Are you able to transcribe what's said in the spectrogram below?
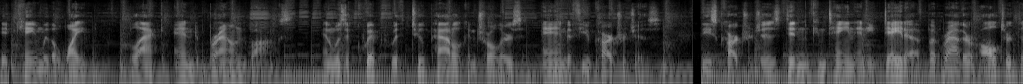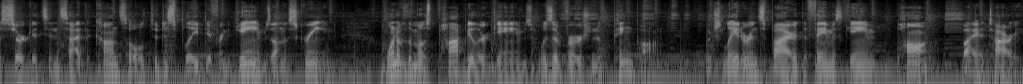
it came with a white, black, and brown box, and was equipped with two paddle controllers and a few cartridges. These cartridges didn't contain any data, but rather altered the circuits inside the console to display different games on the screen. One of the most popular games was a version of Ping Pong, which later inspired the famous game Pong by Atari.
